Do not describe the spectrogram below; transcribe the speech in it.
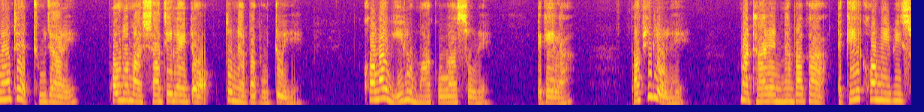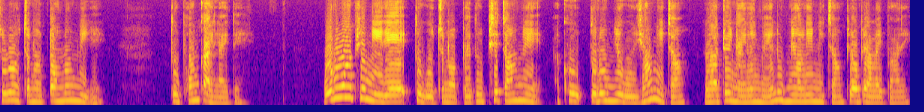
များထက်ထူးကြတယ်။ဖုန်းထဲမှာရှာကြည့်လိုက်တော့သူ့နံပါတ်ကိုတွေ့တယ်။ခေါ်လိုက်ပြီလို့မာကိုကဆိုတယ်။တကယ်လား။ဘာဖြစ်လို့လဲ။မှတ်ထားတဲ့နံပါတ်ကတကယ်ခေါ်နေပြီဆိုတော့ကျွန်တော်တုံလုံးမိတယ်။သူဖုန်းကင်လိုက်တယ် ဝိုးဝါဖြစ်နေတဲ့သူ့ကိုကျွန်တော်ဘယ်သူဖြစ်တောင်းနဲ့အခုသူတို့မျိုးကိုရောက်နေကြောင်းလာတွေ့နိုင်လိမ့်မယ်လို့မျှော်လင့်မိကြောင်းပြောပြလိုက်ပါတယ်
